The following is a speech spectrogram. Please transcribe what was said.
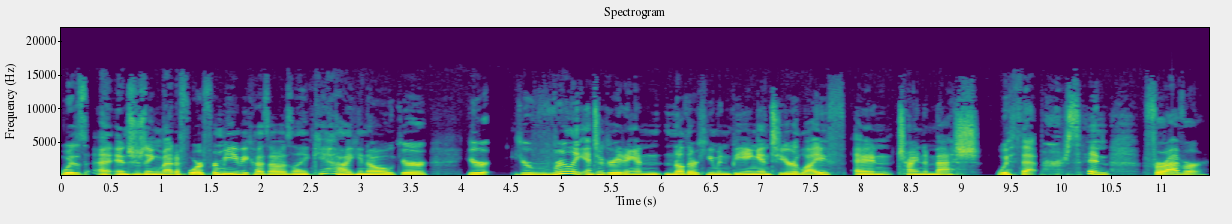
was an interesting metaphor for me because I was like, yeah, you know, you're you're you're really integrating another human being into your life and trying to mesh with that person forever.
